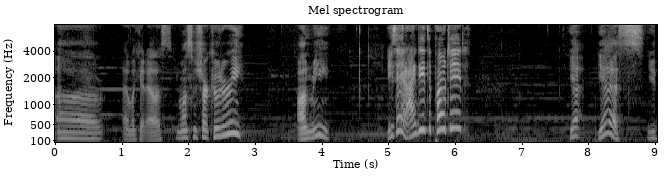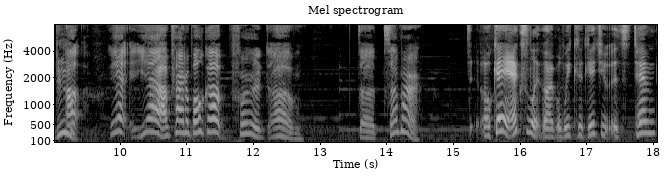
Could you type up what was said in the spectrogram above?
Uh, I look at Ellis. You want some charcuterie? On me. You said I need the protein? Yeah, yes, you do. Uh, yeah, yeah. I'm trying to bulk up for um the summer. Okay, excellent. Uh, we could get you. It's 10,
